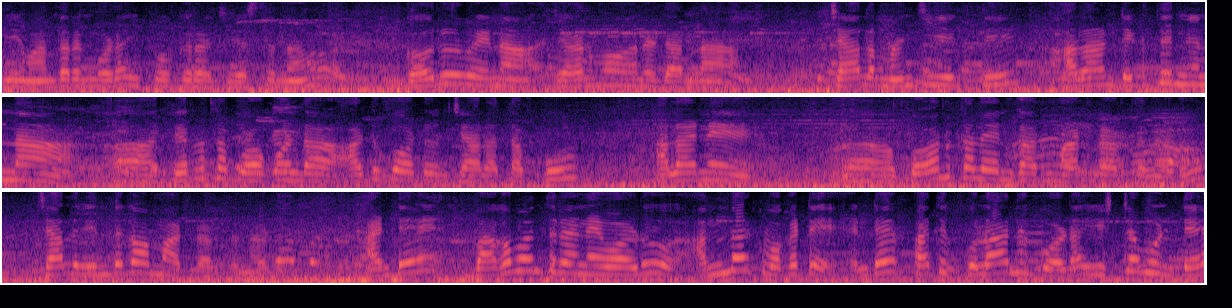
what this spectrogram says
మేమందరం కూడా ఈ ప్రోగ్రాం చేస్తున్నాం. గౌరవమైన జగన్మోహన్ రెడ్డి అన్న చాలా మంచి వ్యక్తి. అలాంటి వ్యక్తి నిన్న ఆ, తిరుపతి పోకుండా అడ్డుకోవడం చాలా తప్పు. అలానే పవన్ కళ్యాణ్ గారు మాట్లాడుతున్నాడు చాలా వింతగా మాట్లాడుతున్నాడు. అంటే భగవంతుడు అనేవాడు అందరికి ఒకటే అంటే ప్రతి కులానికి కూడా ఇష్టం ఉంటే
